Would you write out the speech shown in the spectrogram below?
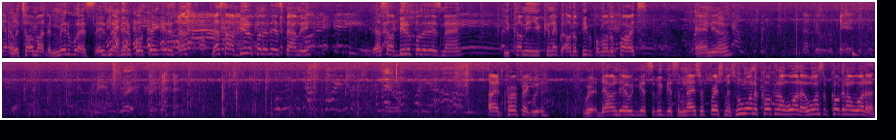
And we're talking about the Midwest. Isn't that a beautiful thing? It is, that's, that's how beautiful it is, family. That's how beautiful it is, man. You come in, you connect with other people from other parts. And, you know, Thought there was a band in this shop. Man, what? all right, perfect. We, we're down there. We can get some, we can get some nice refreshments. Who want a coconut water? Who wants some coconut water?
